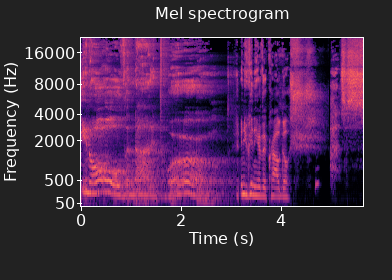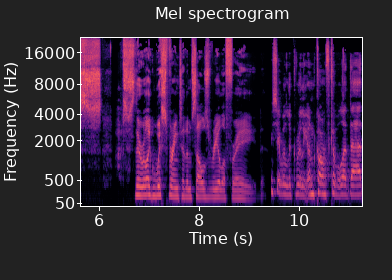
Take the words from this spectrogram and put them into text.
in all the ninth world. And you can hear the crowd go, shh. They were like whispering to themselves, real afraid. Misha will look really uncomfortable at that,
